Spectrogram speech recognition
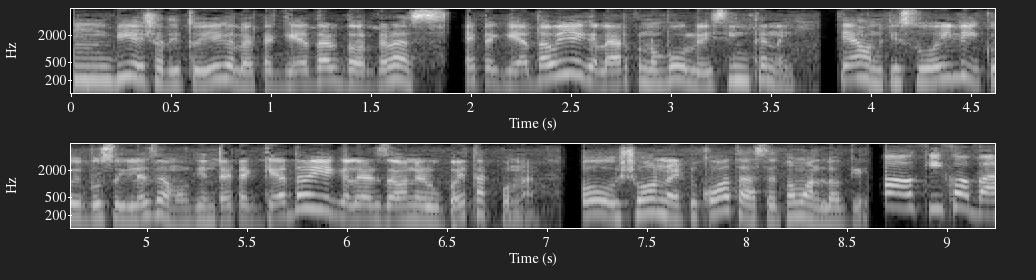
বিয়ে শাদী তো হয়ে গেল, একটা গেদার দরকার আছে। একটা গেদা হয়ে গেলে আর কোনো বউলই চিন্তা নেই। এখন কিছু হইলি কই বসইলে যাব, কিন্তু একটা গেদা হয়ে গেলে আর যাওয়ানোর উপায় থাকব না। ও, শোনো, একটু কথা আছে তোমার লগে। ও কি কবা?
